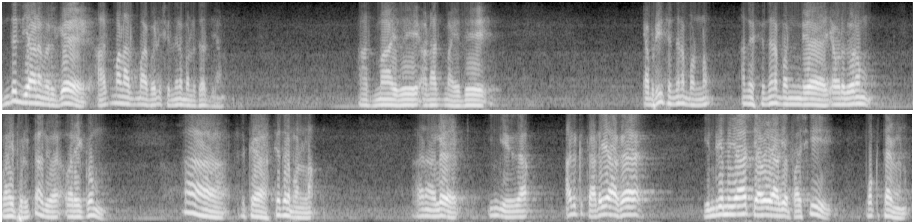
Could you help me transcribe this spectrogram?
இந்த தியானம் இருக்கு ஆத்மானாத்மா பற்றி சிந்தனை பண்ணுறதா தியானம். ஆத்மா எது அனாத்மா எது அப்படி சிந்தனை பண்ணணும். அந்த சிந்தனை பண்ண எவ்வளோ தூரம் வாய்ப்பு இருக்குது அது வரைக்கும் இதுக்கு சிந்தனை பண்ணலாம். அதனால் இங்கே இதுதான். அதுக்கு தடையாக இன்றியமையா தேவையாகிய பசி போக்குத்தான் வேணும்.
